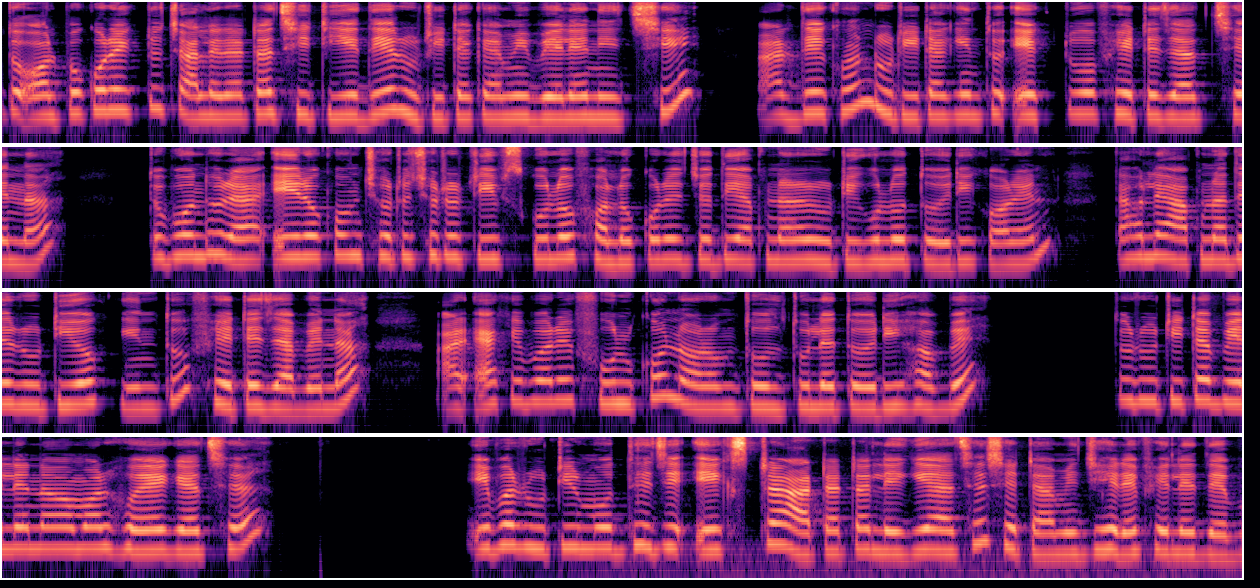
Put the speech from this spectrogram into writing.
তো অল্প করে একটু চালের আটা ছিটিয়ে দিয়ে রুটিটাকে আমি বেলে নিচ্ছি। আর দেখুন রুটিটা কিন্তু একটুও ফেটে যাচ্ছে না। তো বন্ধুরা এইরকম ছোট ছোট টিপসগুলো ফলো করে যদি আপনারা রুটিগুলো তৈরি করেন, তাহলে আপনাদের রুটিও কিন্তু ফেটে যাবে না আর একেবারে ফুলকো নরম তুলতুলে তৈরি হবে। তো রুটিটা বেলে নেওয়া আমার হয়ে গেছে। এবার রুটির মধ্যে যে এক্সট্রা আটাটা লেগে আছে, সেটা আমি ঝেড়ে ফেলে দেব।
